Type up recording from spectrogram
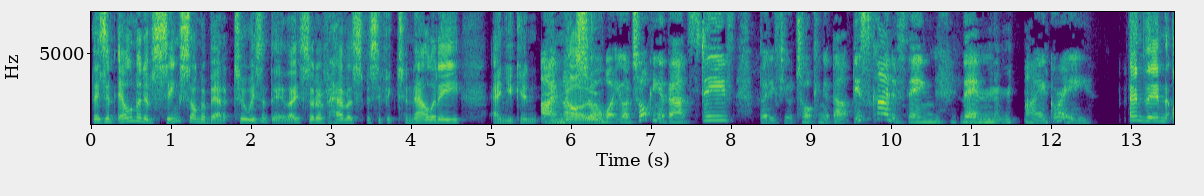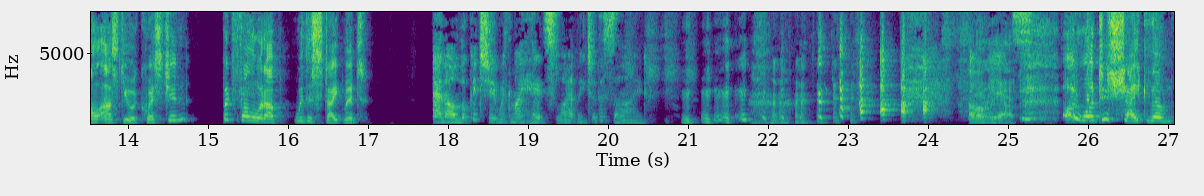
there's an element of sing song about it too, isn't there? They sort of have a specific tonality, and you can. You I'm know, not sure what you're talking about, Steve, but if you're talking about this kind of thing, then I agree. and then I'll ask you a question, but follow it up with a statement. And I'll look at you with my head slightly to the side. oh, yes. I want to shake them.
